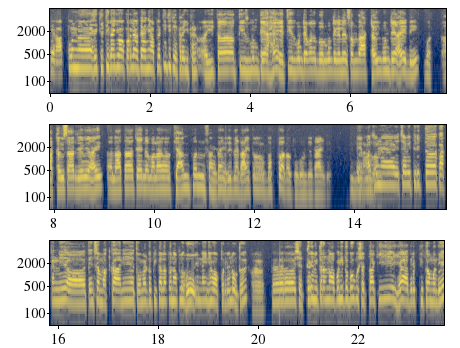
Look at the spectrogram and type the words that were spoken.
आपण हे किती बॅगी वापरल्या होत्या आणि आपलं किती क्षेत्र आहे इथं इथं तीस गुंठे आहे. तीस गुंठ्यामध्ये दोन गुंठे गेले समजा अठ्ठावीस गुंठे आहे ती. अठ्ठावीस आर जमीन आहे. आणि आता त्याने मला कॅन पण सांगता रिझल्ट आहे तो बघतो आता तो गुंठे काय ते. अजून अ, याच्या व्यतिरिक्त काकांनी अ, त्यांच्या मक्का आणि टोमॅटो पिकाला पण आपलं हो. नाईन हे वापरलेलं होतं. हा. तर अ, शेतकरी मित्रांनो आपण इथं बघू शकता की ह्या अद्रक पिकामध्ये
